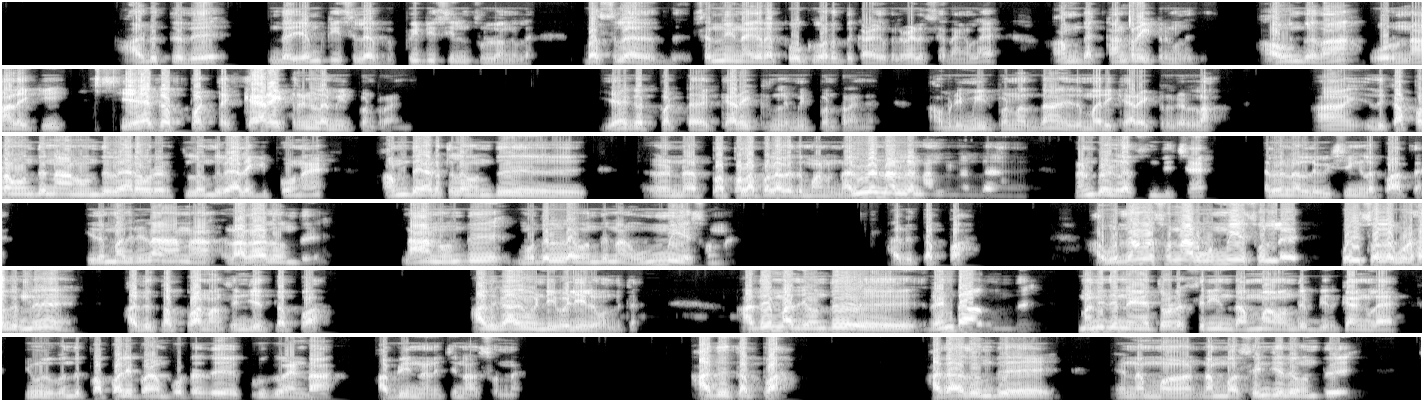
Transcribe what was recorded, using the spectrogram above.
அடுத்தது இந்த எம்டிசில பிடிசின்னு சொல்லுவாங்கல்ல பஸ்ல சென்னை நகர போக்குவரத்து கழகத்தில் வேலை செய்யறாங்கல்ல அந்த கண்ட்ராக்டருங்களுக்கு அவங்க தான் ஒரு நாளைக்கு ஏகப்பட்ட கேரக்டருங்களை மீட் பண்றாங்க. ஏகப்பட்ட கேரக்டருங்களை மீட் பண்றாங்க. அப்படி மீட் பண்ணது தான் இது மாதிரி கேரக்டர்கள்லாம் ஆஹ் இதுக்கப்புறம் வந்து நான் வந்து வேற ஒரு இடத்துல வந்து வேலைக்கு போனேன். அந்த இடத்துல வந்து பல பல விதமான நல்ல நல்ல நல்ல நல்ல நண்பர்களை சிந்திச்சேன். நல்ல நல்ல விஷயங்களை பார்த்தேன். இது மாதிரிலாம் நான் அதாவது வந்து நான் வந்து முதல்ல வந்து நான் உண்மையை சொன்னேன். அது தப்பா? அவர் தானே சொன்னார் உண்மையை சொல்லு போய் சொல்லக்கூடாதுன்னு. அது தப்பா? நான் செஞ்சது தப்பா? அதுக்காக வேண்டி வெளியில வந்துட்டேன். அதே மாதிரி வந்து ரெண்டாவது வந்து மனித நேயத்தோட சரி இந்த அம்மா வந்து இப்படி இருக்காங்களே இவங்களுக்கு வந்து பப்பாளி பழம் போட்டது கொடுக்க வேண்டாம் அப்படின்னு நினைச்சு நான் சொன்னேன். அது தப்பா? அதாவது வந்து நம்ம நம்ம செஞ்சதை வந்து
